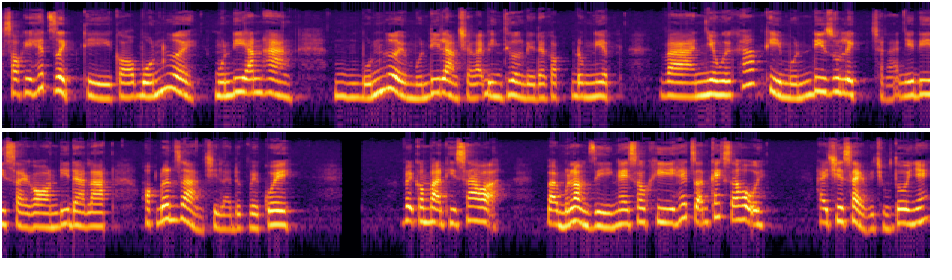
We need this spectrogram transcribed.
sau khi hết dịch thì có 4 người muốn đi ăn hàng, 4 người muốn đi làm trở lại bình thường để được gặp đồng nghiệp và nhiều người khác thì muốn đi du lịch chẳng hạn như đi Sài Gòn, đi Đà Lạt hoặc đơn giản chỉ là được về quê. Vậy còn bạn thì sao ạ? Bạn muốn làm gì ngay sau khi hết giãn cách xã hội? Hãy chia sẻ với chúng tôi nhé.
